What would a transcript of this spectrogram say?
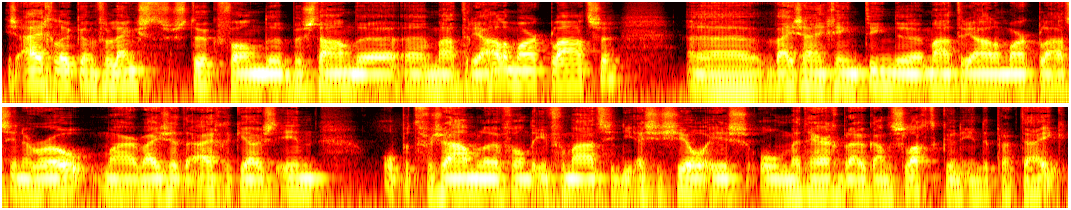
is eigenlijk een verlengstuk van de bestaande uh, materialenmarktplaatsen. wij zijn geen tiende materialenmarktplaats in een row, maar wij zetten eigenlijk juist in op het verzamelen van de informatie die essentieel is om met hergebruik aan de slag te kunnen in de praktijk.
